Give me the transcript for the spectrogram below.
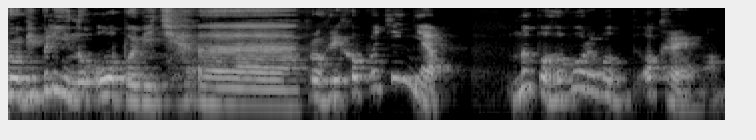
Про біблійну оповідь е, про гріхопадіння ми поговоримо окремо.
